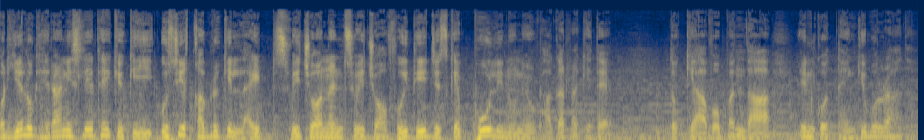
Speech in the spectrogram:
और ये लोग हैरान इसलिए थे क्योंकि उसी कब्र की light switch on and switch off हुई थी, जिसके फूल इन्होंने उठाकर रखे थे। तो क्या वो बंदा इनको थैंक यू बोल रहा था?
